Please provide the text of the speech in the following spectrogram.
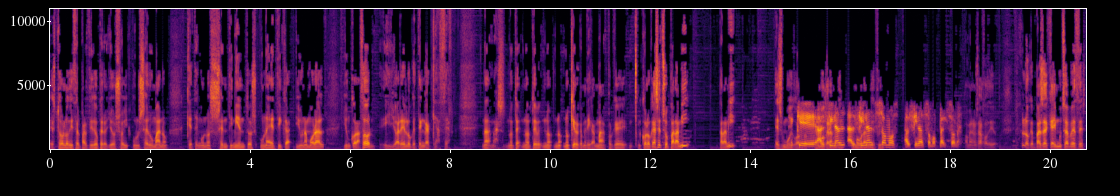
esto lo dice el partido, pero yo soy un ser humano que tengo unos sentimientos, una ética y una moral y un corazón y yo haré lo que tenga que hacer. Nada más, no, te, no, te, no, no quiero que me digan más, porque con lo que has hecho para mí, para mí es muy es que al final al final somos al final somos personas. Hombre nos ha jodido lo que pasa es que hay muchas veces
